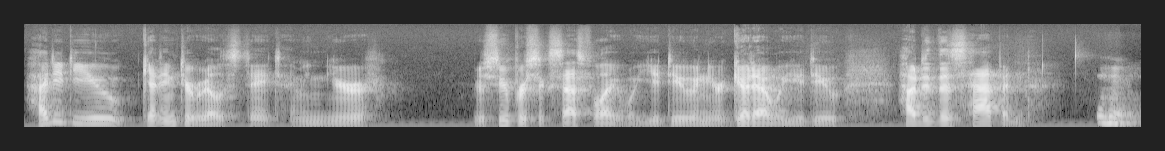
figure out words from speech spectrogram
How did you get into real estate? I mean, you're you're super successful at what you do, and you're good at what you do. How did this happen? Mm-hmm.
